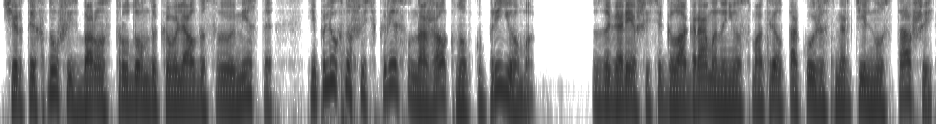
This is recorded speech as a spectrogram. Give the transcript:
Чертыхнувшись, барон с трудом доковылял до своего места и, плюхнувшись в кресло, нажал кнопку приема. С загоревшейся голограммы на него смотрел такой же смертельно уставший,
